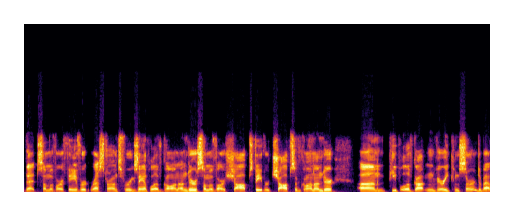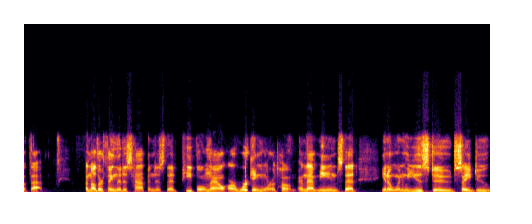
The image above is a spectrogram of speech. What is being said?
that some of our favorite restaurants, for example, have gone under, some of our shops, favorite shops, have gone under, um, people have gotten very concerned about that. Another thing that has happened is that people now are working more at home. And that means that, you know, when we used to, say, do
